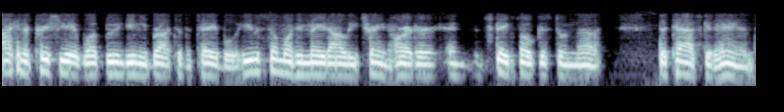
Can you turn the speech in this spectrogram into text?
I can appreciate what Bundini brought to the table. He was someone who made Ali train harder and stay focused on the the task at hand.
